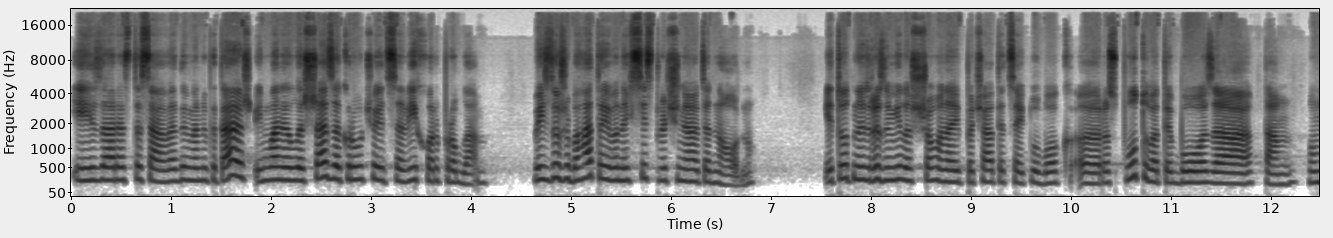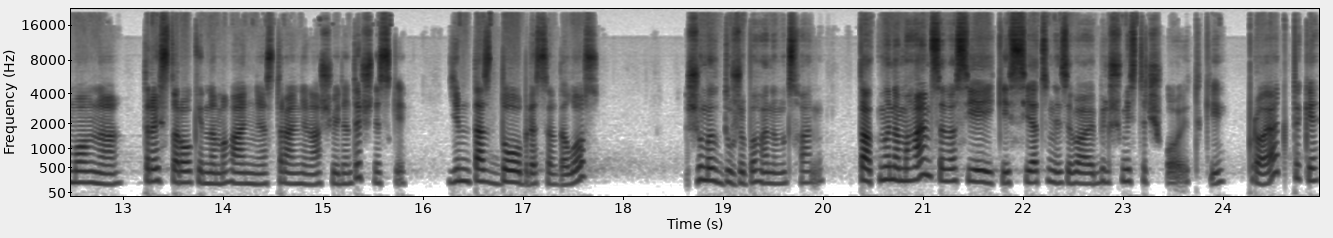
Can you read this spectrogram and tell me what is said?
І зараз те саме, ти мене питаєш, і в мене лише закручується віхор проблем. Бо їх дуже багато, і вони всі спричиняють одна одну. І тут не зрозуміло, з чого навіть почати цей клубок е, розплутувати, бо за там, умовно, 300 років намагання старання нашої ідентичності їм так добре це вдалося, що ми в дуже поганому стані. Так, ми намагаємося, у нас є якісь, я це називаю більш містечкові такі проектики,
